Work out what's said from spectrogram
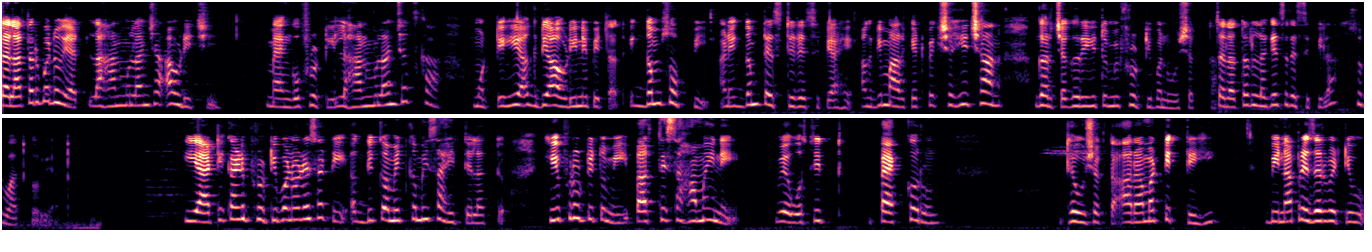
चला तर बनवूयात लहान मुलांच्या आवडीची. मँगो फ्रुटी लहान मुलांच्याच का? मोठेही अगदी आवडीने पितात. एकदम सोपी आणि एकदम टेस्टी रेसिपी आहे. अगदी मार्केटपेक्षाही छान. घरच्या घरीही तुम्ही फ्रुटी बनवू शकता. चला तर लगेच रेसिपीला सुरुवात करूयात. या ठिकाणी फ्रुटी बनवण्यासाठी अगदी कमीत कमी साहित्य लागतं. ही फ्रुटी तुम्ही पाच ते सहा महिने व्यवस्थित पॅक करून ठेवू शकता. आरामात टिकते ही बिना प्रिझर्वेटिव्ह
